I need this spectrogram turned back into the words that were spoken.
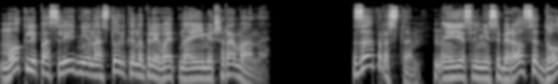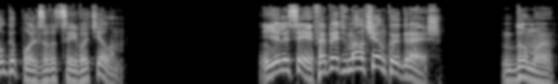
Мог ли последний настолько наплевать на имидж романа? Запросто, если не собирался долго пользоваться его телом. «Елисеев, опять в молчанку играешь?» «Думаю».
